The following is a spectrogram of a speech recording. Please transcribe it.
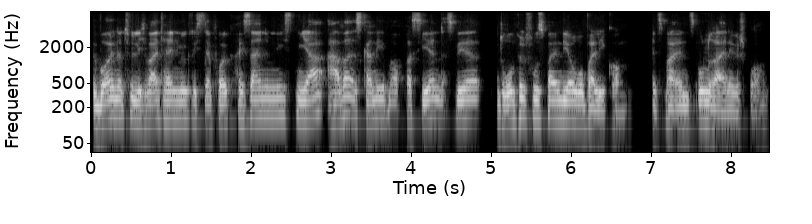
Wir wollen natürlich weiterhin möglichst erfolgreich sein im nächsten Jahr, aber es kann eben auch passieren, dass wir mit Rumpelfußball in die Europa League kommen. Jetzt mal ins Unreine gesprochen.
